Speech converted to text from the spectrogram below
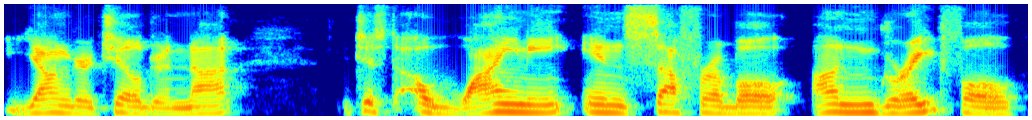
younger children, not just a whiny, insufferable, ungrateful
